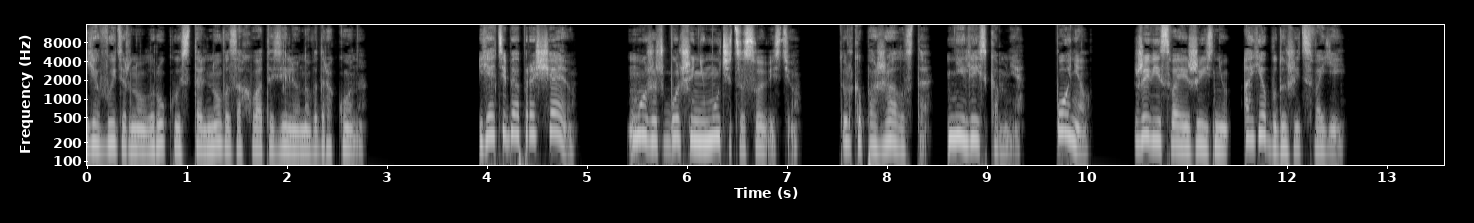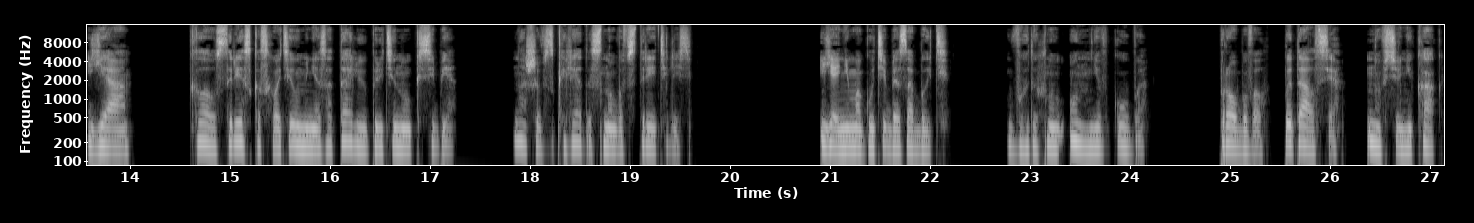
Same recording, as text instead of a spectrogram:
Я выдернул руку из стального захвата зеленого дракона. «Я тебя прощаю. Можешь больше не мучиться совестью. Только, пожалуйста, не лезь ко мне. Понял?» Живи своей жизнью, а я буду жить своей. Я... Клаус резко схватил меня за талию и притянул к себе. Наши взгляды снова встретились. «Я не могу тебя забыть», — выдохнул он мне в губы. Пробовал, пытался, но все никак.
